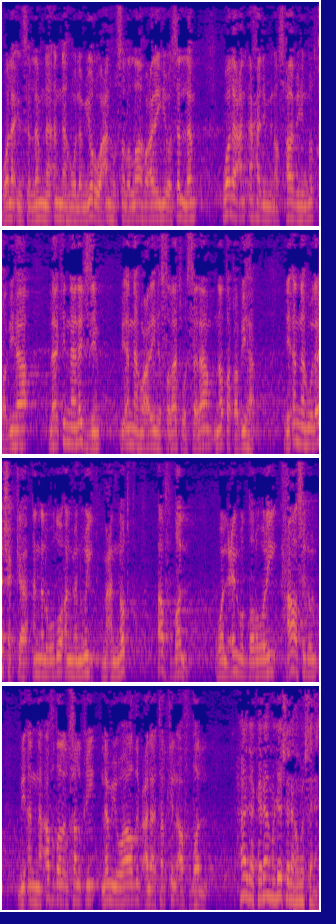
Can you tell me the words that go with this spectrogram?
ولئن سلمنا أنه لم يروى عنه صلى الله عليه وسلم ولا عن أحد من أصحابه النطق بها لكننا نجزم بأنه عليه الصلاة والسلام نطق بها. لأنه لا شك أن الوضوء المنوي مع النطق أفضل والعلم الضروري حاصل بأن أفضل الخلق لم يواظب على ترك الأفضل. هذا كلام ليس له مستند.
